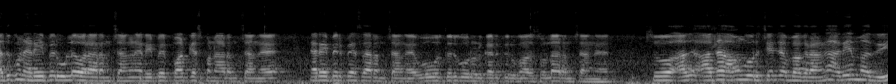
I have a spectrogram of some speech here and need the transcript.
அதுக்கும் நிறைய பேர் உள்ளே வர ஆரம்பிச்சாங்க. நிறைய பேர் பாட்காஸ்ட் பண்ண ஆரம்பிச்சாங்க. நிறைய பேர் பேச ஆரம்பிச்சாங்க. ஒவ்வொருத்தருக்கும் ஒரு ஒரு கருத்து இருக்கும். அதை சொல்ல ஆரம்பித்தாங்க ஸோ அது அதை அவங்க ஒரு சேஞ்சாக பார்க்குறாங்க. அதே மாதிரி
